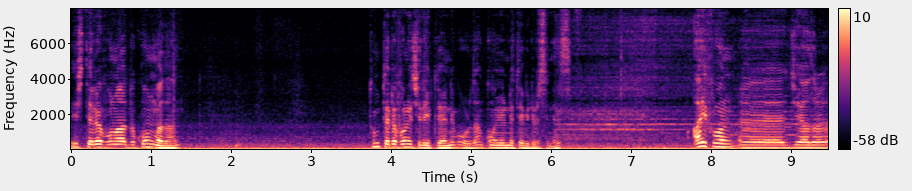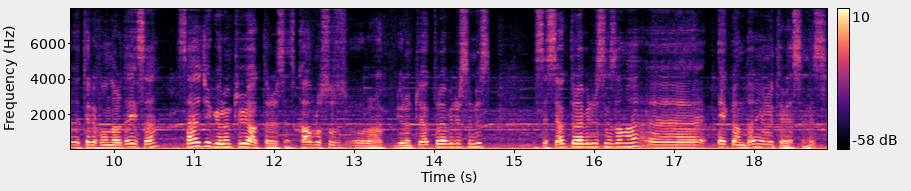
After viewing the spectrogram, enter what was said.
Hiç telefona dokunmadan Tüm telefon içeriklerini buradan yönetebilirsiniz. iPhone e, cihazlar, telefonlarda ise sadece görüntüyü aktarırsınız. Kablosuz olarak görüntüyü aktarabilirsiniz. Sesi aktarabilirsiniz ama e, ekrandan yönetemezsiniz.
